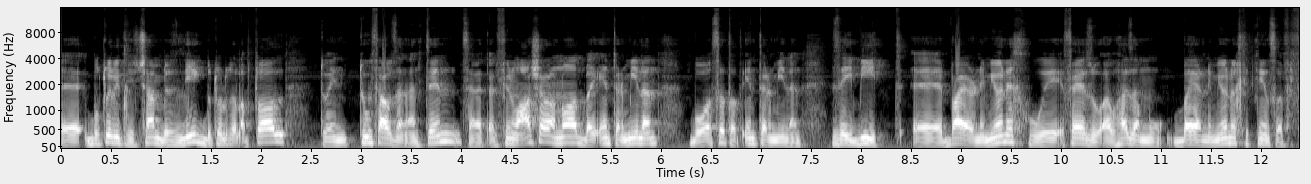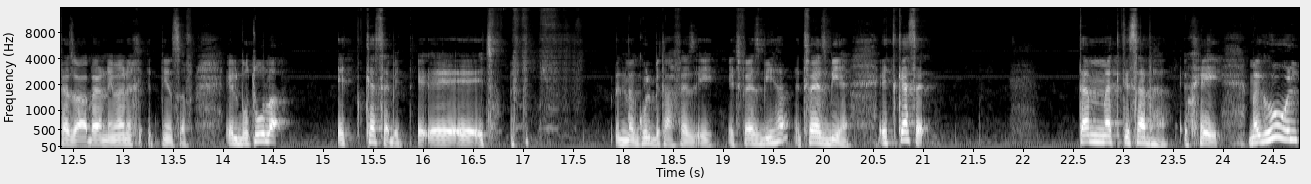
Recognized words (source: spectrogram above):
بطولة ال Champions League بطولة الأبطال 2010 سنة 2010 نقط by انتر ميلان بواسطة انتر ميلان they beat بايرن ميونخ وفازوا أو هزموا بايرن ميونخ 2-0 فازوا على بايرن ميونخ 2-0 البطولة اتكسبت المجهول بتاع فاز إيه؟ اتفاز بيها؟ اتفاز بيها. اتكسب. تم اكتسابها. أوكي. مجهول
